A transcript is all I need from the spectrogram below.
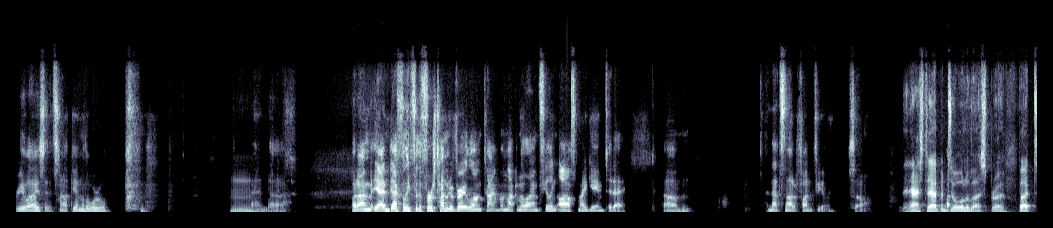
realize that it's not the end of the world. mm. And uh, but I'm yeah, I'm definitely for the first time in a very long time. I'm not gonna lie, I'm feeling off my game today, um, and that's not a fun feeling. So it has to happen to all of us, bro. But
